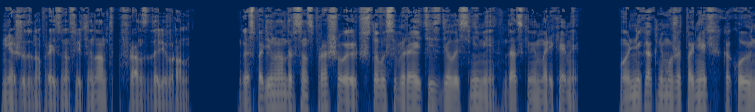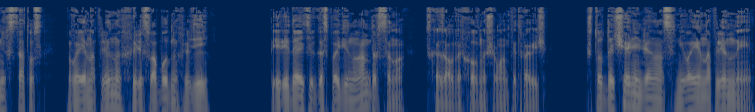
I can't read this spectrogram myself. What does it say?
неожиданно произнес лейтенант Франц де Леврон. Господин Андерсон спрашивает, что вы собираетесь делать с ними, датскими моряками. Он никак не может понять, какой у них статус, военнопленных или свободных людей. Передайте господину Андерсону, сказал Верховный Шаман Петрович, что датчане для нас не военнопленные,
